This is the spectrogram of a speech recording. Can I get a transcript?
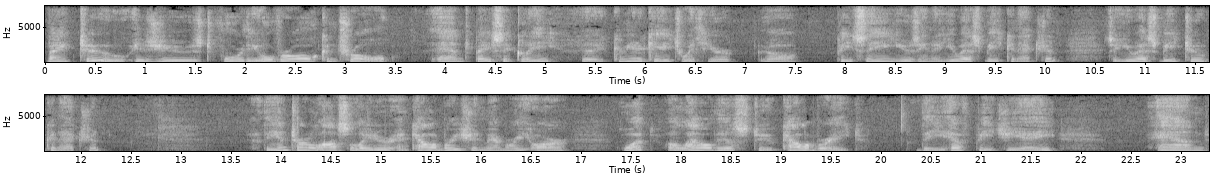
Bank 2 is used for the overall control and basically uh, communicates with your uh, PC using a USB connection. It's a USB 2 connection. The internal oscillator and calibration memory are what allow this to calibrate the FPGA and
